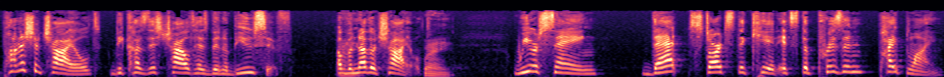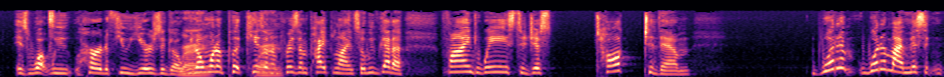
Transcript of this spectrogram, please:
punish a child because this child has been abusive of another child. Right. We are saying that starts the kid. It's the prison pipeline, is what we heard a few years ago. We don't want to put kids on a prison pipeline. So we've got to find ways to just talk to them what am what am I missing?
